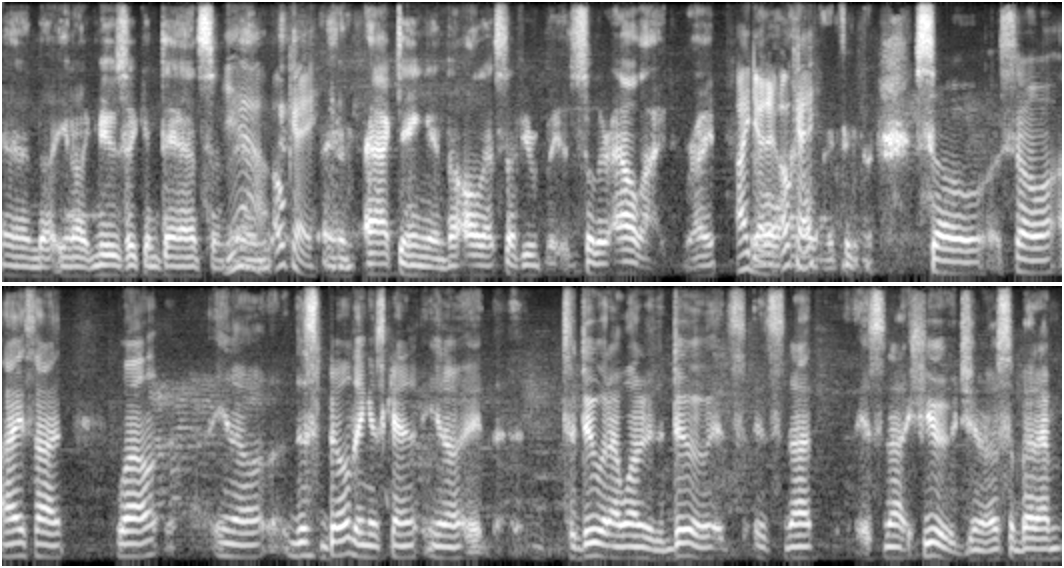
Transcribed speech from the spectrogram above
and uh, you know like music and dance and yeah and, okay. and acting and all that stuff. You so they're allied right? I get they're it. okay. so so i thought well you know this building is kind of you know it, to do what i wanted to do it's it's not it's not huge, you know. So, but I'm,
